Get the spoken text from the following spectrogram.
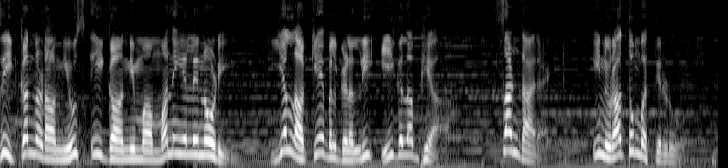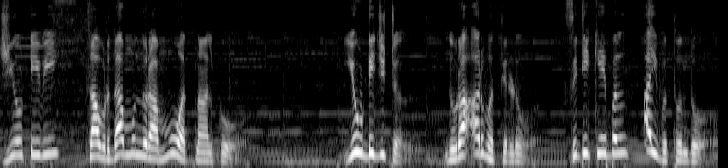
ಜಿ ಕನ್ನಡ ನ್ಯೂಸ್ ಈಗ ನಿಮ್ಮ ಮನೆಯಲ್ಲೇ ನೋಡಿ. ಎಲ್ಲ ಕೇಬಲ್ಗಳಲ್ಲಿ ಈಗ ಲಭ್ಯ. ಸನ್ ಡೈರೆಕ್ಟ್ ಇನ್ನೂರ ತೊಂಬತ್ತೆರಡು, ಜಿಯೋ ಟಿವಿ ಸಾವಿರದ ಮುನ್ನೂರ ಮೂವತ್ನಾಲ್ಕು ಯು ಡಿಜಿಟಲ್ ನೂರ ಅರವತ್ತೆರಡು, ಸಿಟಿ ಕೇಬಲ್ ಐವತ್ತೊಂದು.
